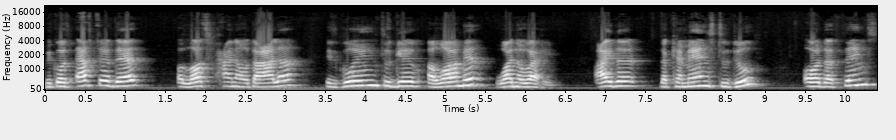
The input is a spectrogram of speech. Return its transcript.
because after that, Allah subhanahu wa ta'ala is going to give awamir wa nawahi. Either the commands to do or the things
